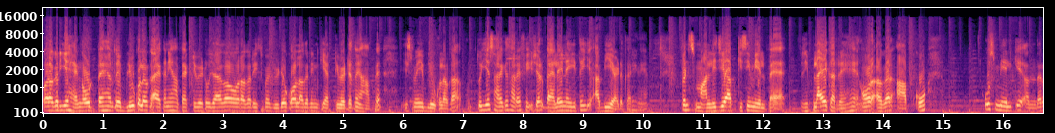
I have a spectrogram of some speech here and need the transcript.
और अगर ये हैंग आउट पे हैं तो ये ब्लू कलर का आइकन यहाँ पे एक्टिवेट हो जाएगा और अगर इसमें वीडियो कॉल अगर इनकी एक्टिवेट है तो यहाँ पे इसमें ये ब्लू कलर का। तो ये सारे के सारे फीचर पहले नहीं थे, ये अभी ऐड करेंगे हैं। फ्रेंड्स मान लीजिए आप किसी मेल पे रिप्लाई कर रहे हैं और अगर आपको उस मेल के अंदर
